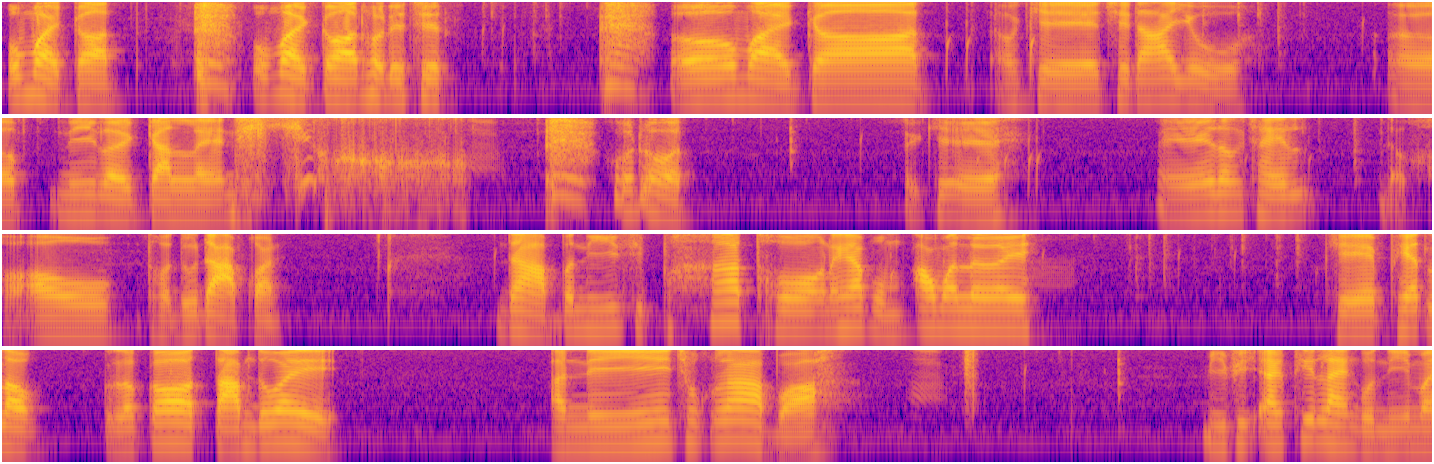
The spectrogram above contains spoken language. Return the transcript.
โอ้ my god โอ้ my god holy shit โอ้ my god โอเคใช้ได้อยู่ เออนี่เลยกันเลยโคตรโหดโอเคเอ๊ต้องใช้เดี๋ยวขอเอาถอดดูดาบก่อน ดาบวันนี้สิบห้าทองนะครับ ผมเอามาเลย เคเพชรเราแล้วก็ตามด้วย อันนี้โชคลาภเหรอมีพิกแอคที่แรงกว่านี้ไหม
